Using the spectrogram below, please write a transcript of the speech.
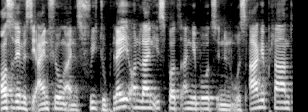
Außerdem ist die Einführung eines Free-to-Play Online-E-Sports-Angebots in den USA geplant,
